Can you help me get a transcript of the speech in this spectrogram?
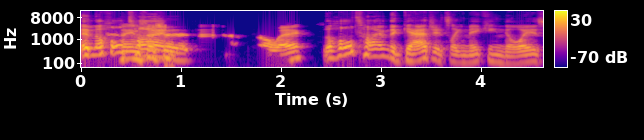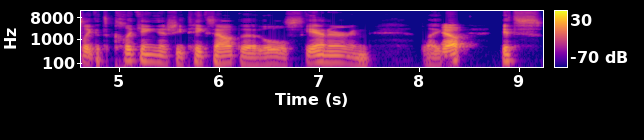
and the whole time, a way. the whole time, the gadget's like making noise, like it's clicking, and she takes out the little scanner, and like Yep. it's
